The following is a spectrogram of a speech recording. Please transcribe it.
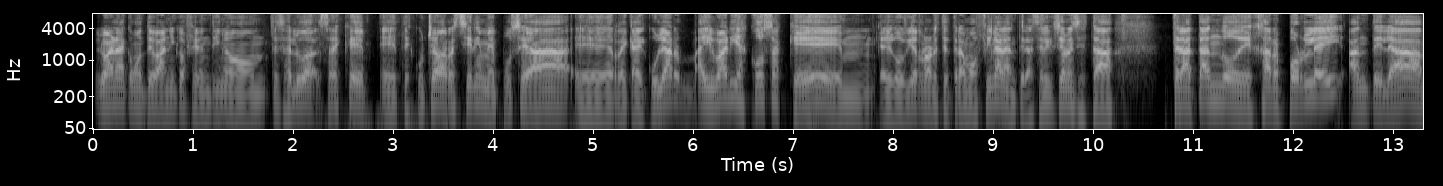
Luana, ¿cómo te va? Nico Fiorentino te saluda. Sabes que eh, te escuchaba recién y me puse a eh, recalcular. Hay varias cosas que mm, el gobierno en este tramo final, ante las elecciones, está tratando de dejar por ley ante la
